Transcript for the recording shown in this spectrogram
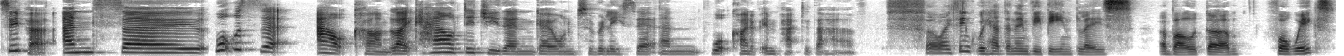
Super. And so, what was the outcome? Like, how did you then go on to release it, and what kind of impact did that have? So, I think we had an MVP in place about um, four weeks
